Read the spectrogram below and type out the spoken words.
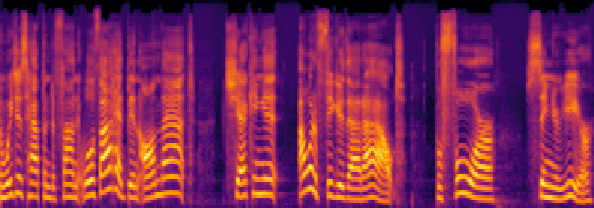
And we just happened to find it. Well, if I had been on that, checking it, I would have figured that out before senior year.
